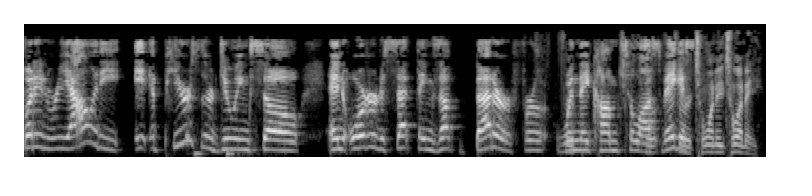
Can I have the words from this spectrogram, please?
But in reality, it appears they're doing so in order to set things up better for, for when they come to Las for, Vegas. For 2020.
